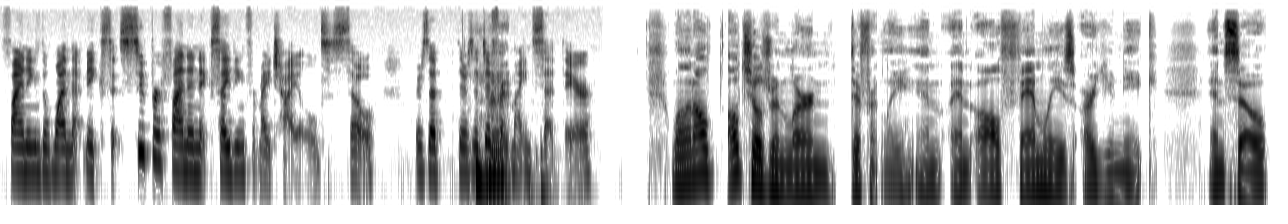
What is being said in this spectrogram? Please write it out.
finding the one that makes it super fun and exciting for my child? So there's a there's a mm-hmm. different mindset there. Well, and all all children learn differently, and and all families are unique, and so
